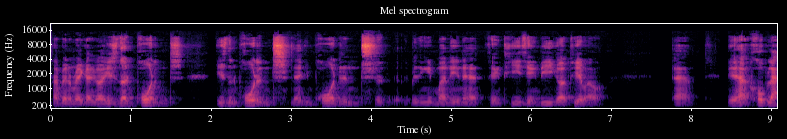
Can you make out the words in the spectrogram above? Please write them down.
ถ้าเป็นอเมริกันก็ is not important is not important นะ important เป็นอย่างนี้มานี้นะฮะ เสียง t เสียง d ก็เทียบเอาอ่านี่ฮะครบละ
